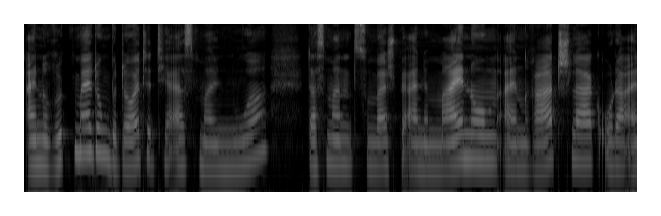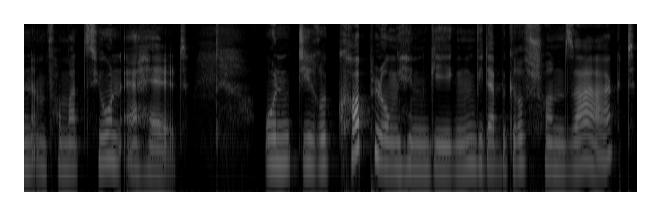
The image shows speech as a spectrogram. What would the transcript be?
eine Rückmeldung bedeutet ja erstmal nur, dass man zum Beispiel eine Meinung, einen Ratschlag oder eine Information erhält. Und die Rückkopplung hingegen, wie der Begriff schon sagt,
